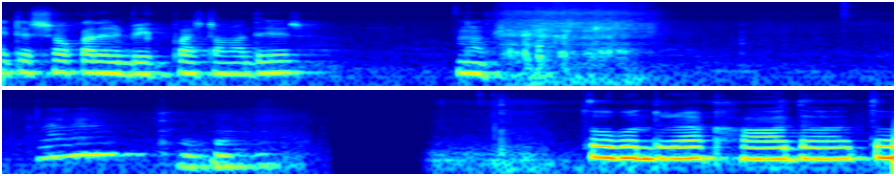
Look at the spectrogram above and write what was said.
এটা সকালের ব্রেকফাস্ট আমাদের। তো বন্ধুরা খাওয়া দাওয়া তো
